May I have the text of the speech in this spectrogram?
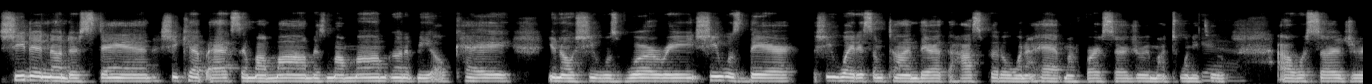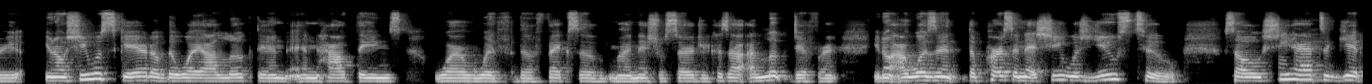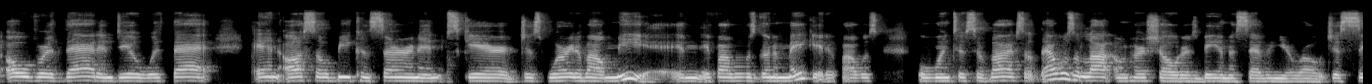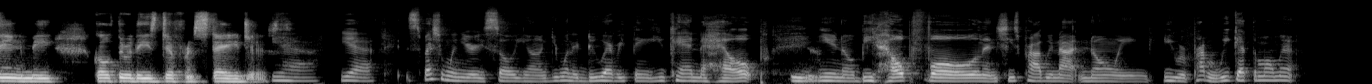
She didn't understand. She kept asking my mom, "Is my mom going to be okay?" You know, she was worried. She was there. She waited some time there at the hospital when I had my first surgery, my 22 yeah. hour surgery you know, she was scared of the way I looked and and how things were with the effects of my initial surgery because I, I looked different. You know, I wasn't the person that she was used to. So she had to get over that and deal with that and also be concerned and scared, just worried about me and if I was going to make it, if I was going to survive. So that was a lot on her shoulders being a seven year old, just seeing me go through these different stages. Yeah. Yeah, especially when you're so young, you want to do everything you can to help, yeah. you know, be helpful. And she's probably not knowing you were probably weak at the moment.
